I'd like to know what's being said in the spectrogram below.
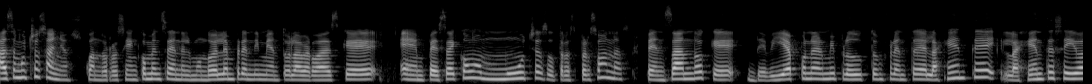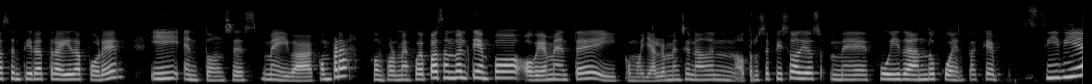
Hace muchos años, cuando recién comencé en el mundo del emprendimiento, la verdad es que empecé como muchas otras personas, pensando que debía poner mi producto enfrente de la gente, la gente se iba a sentir atraída por él y entonces me iba a comprar. Conforme fue pasando el tiempo, obviamente, y como ya lo he mencionado en otros episodios, me fui dando cuenta que si bien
